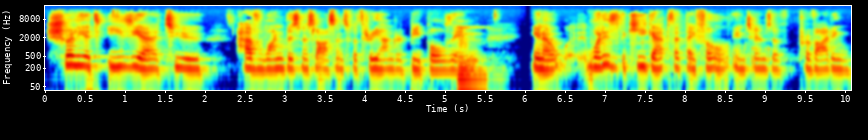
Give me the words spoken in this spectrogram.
surely it's easier to have one business license for 300 people than, mm. You know, what is the key gap that they fill in terms of providing,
